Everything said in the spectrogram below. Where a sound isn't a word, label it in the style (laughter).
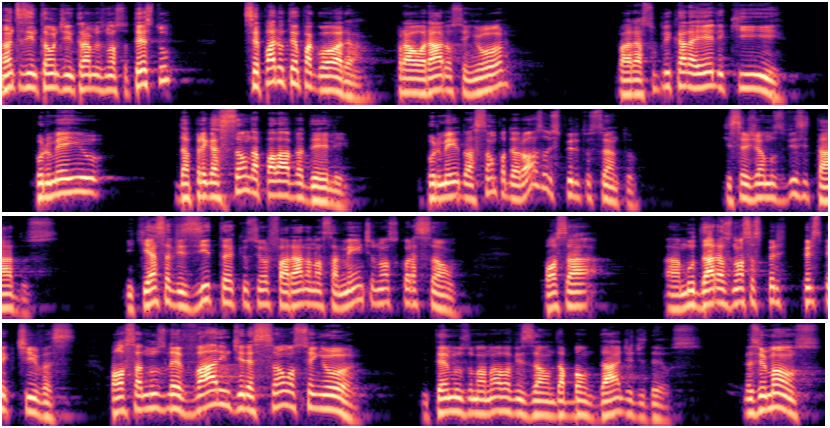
Antes então de entrarmos no nosso texto, separe um tempo agora para orar ao Senhor, para suplicar a Ele que, por meio da pregação da palavra dele, por meio da ação poderosa do Espírito Santo, que sejamos visitados e que essa visita que o Senhor fará na nossa mente e no nosso coração possa uh, mudar as nossas per perspectivas, possa nos levar em direção ao Senhor e termos uma nova visão da bondade de Deus. Meus irmãos,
